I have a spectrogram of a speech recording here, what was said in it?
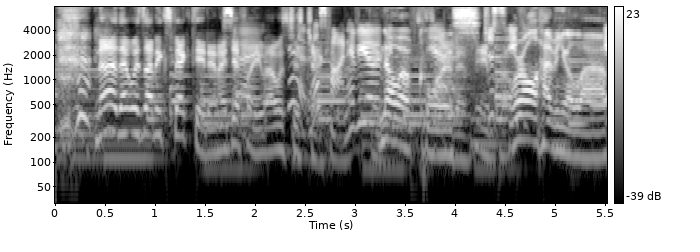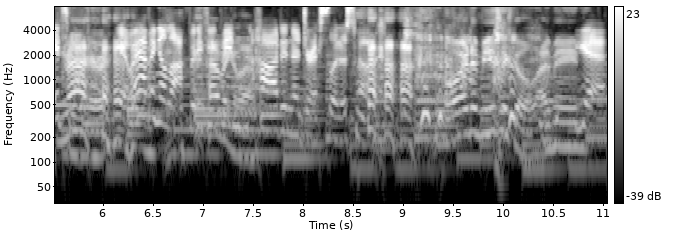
No, that was unexpected, and I definitely, I was yeah, just that's joking. fine. Have you ever no, been- of course. Yeah, just We're all having a laugh it's, here. yeah, we're having a laugh, but if you've been hard in a dress, let us know. or in a musical. I mean, yeah.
